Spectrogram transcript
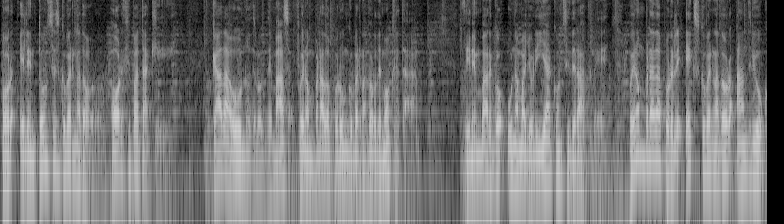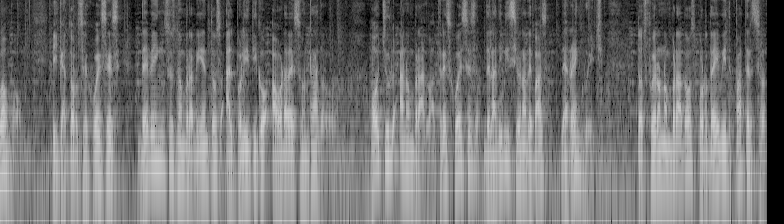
por el entonces gobernador Jorge Pataki. Cada uno de los demás fue nombrado por un gobernador demócrata. Sin embargo, una mayoría considerable fue nombrada por el ex gobernador Andrew Cuomo y 14 jueces deben sus nombramientos al político ahora deshonrado. Hochul ha nombrado a tres jueces de la división además de Renwich. Dos fueron nombrados por David Patterson,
